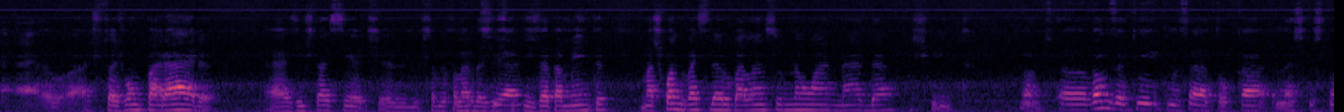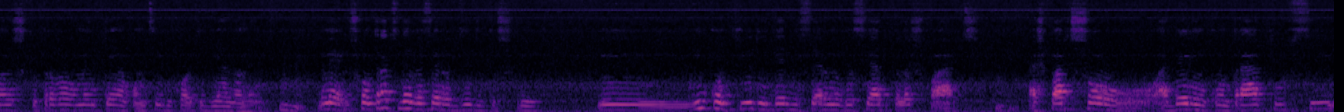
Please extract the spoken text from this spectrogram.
eh, as pessoas vão parar as instâncias, estamos a falar da justiça, exatamente, mas quando vai se dar o balanço não há nada escrito. Pronto, uh, vamos aqui começar a tocar nas questões que provavelmente têm acontecido cotidianamente. Uhum. Primeiro, os contratos devem ser reduzidos por escrito e, e, o conteúdo deve ser negociado pelas partes. Uhum. As partes só aderem ao contrato se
